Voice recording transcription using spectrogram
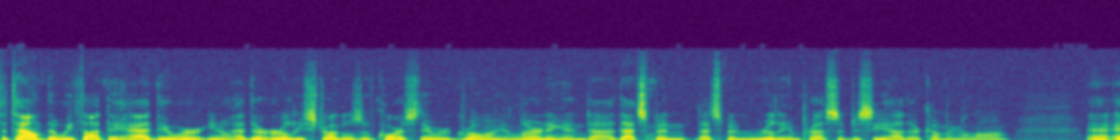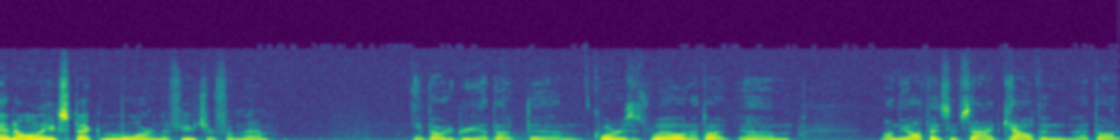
the talent that we thought they had, they were, you know, had their early struggles. Of course, they were growing and learning, and uh, that's been that's been really impressive to see how they're coming along, and, and only expect more in the future from them. Yep, I would agree. I thought um, corners as well, and I thought um, on the offensive side, Calvin. I thought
